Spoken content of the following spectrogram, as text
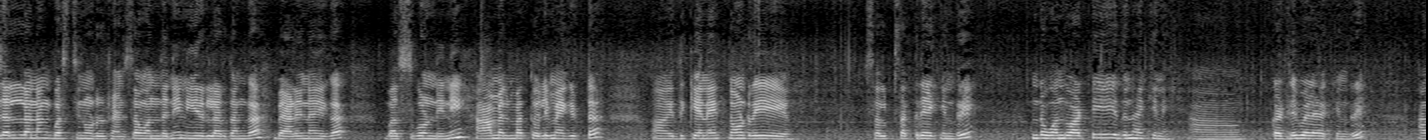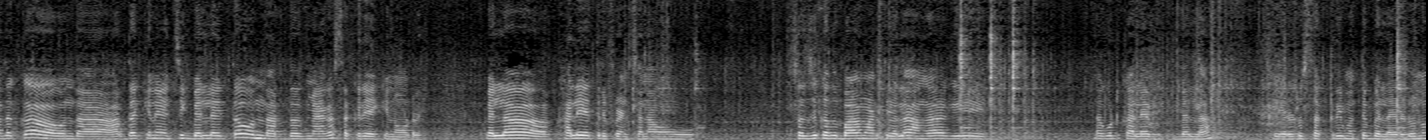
ಜಲ್ಲನಂಗೆ ಬಸ್ತಿ ನೋಡ್ರಿ ಫ್ರೆಂಡ್ಸ ಒಂದನಿ ನೀರಿಲ್ಲಾರ್ದಂಗೆ ಬ್ಯಾಳೆನ ಈಗ ಬಸ್ಗೊಂಡಿನಿ. ಆಮೇಲೆ ಮತ್ತೆ ಒಲಿ ಮ್ಯಾಗಿಟ್ಟು ಇದಕ್ಕೆ ಏನೈತೆ ನೋಡ್ರಿ ಸ್ವಲ್ಪ ಸಕ್ಕರೆ ಹಾಕಿನ್ರಿ. ಅಂದ್ರೆ ಒಂದು ವಾಟಿ ಇದನ್ನ ಹಾಕಿನಿ. ಕಡಲೆಬೇಳೆ ಹಾಕಿನ್ರಿ. ಅದಕ್ಕೆ ಒಂದು ಅರ್ಧಕ್ಕಿನ ಹೆಚ್ಚಿಗೆ ಬೆಲ್ಲ ಇತ್ತು, ಒಂದು ಅರ್ಧದ ಮ್ಯಾಗ ಸಕ್ಕರೆ ಹಾಕಿ ನೋಡ್ರಿ. ಬೆಲ್ಲ ಖಾಲಿ ಐತ್ರಿ ಫ್ರೆಂಡ್ಸ್ ನಾವು ಸಜ್ಜಕದು ಭಾಳ ಮಾಡ್ತೀವಲ್ಲ, ಹಂಗಾಗಿ ನಗುಟ್ಟು ಖಾಲಿ ಆಗ್ಬಿಡ್ತು ಬೆಲ್ಲ. ಎರಡು ಸಕ್ಕರೆ ಮತ್ತು ಬೆಲ್ಲ ಎರಡೂ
